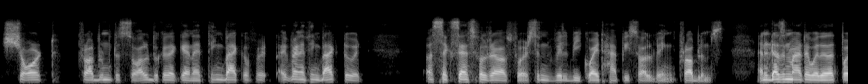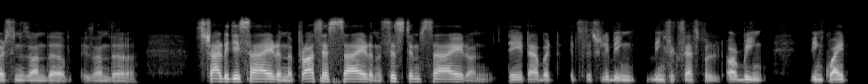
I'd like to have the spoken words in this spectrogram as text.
short problem to solve because again i think back of it when i think back to it a successful RevOps person will be quite happy solving problems and it doesn't matter whether that person is on the is on the strategy side on the process side on the system side on data but it's literally being being successful or being being quite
